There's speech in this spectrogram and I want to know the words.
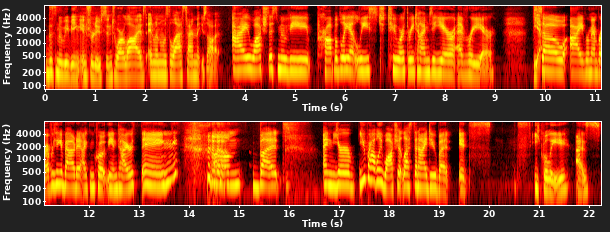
this movie being introduced into our lives and when was the last time that you saw it? I watch this movie probably at least two or three times a year every year. Yeah. So I remember everything about it. I can quote the entire thing. um, but and you're you probably watch it less than I do, but it's it's equally as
